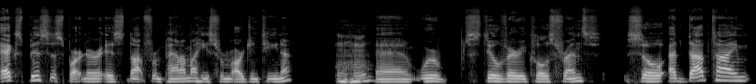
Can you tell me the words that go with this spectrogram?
ex business partner is not from Panama, he's from Argentina, hmm and we're still very close friends. So at that time,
